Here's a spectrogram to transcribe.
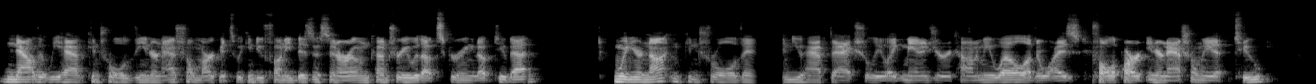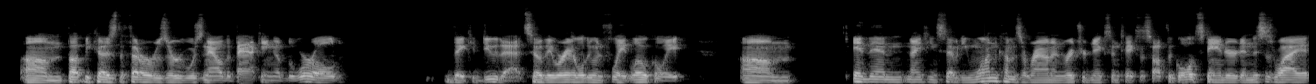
now that we have control of the international markets, we can do funny business in our own country without screwing it up too bad. When you're not in control, then you have to actually like manage your economy well, otherwise fall apart internationally at two. Um, but because the Federal Reserve was now the backing of the world, they could do that. So they were able to inflate locally. Um, and then 1971 comes around and Richard Nixon takes us off the gold standard. And this is why I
